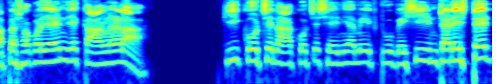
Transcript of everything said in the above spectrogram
আপনারা সকলে জানেন যে কাংলারা কি করছে, না করছে, সেই নিয়ে আমি একটু বেশি ইন্টারেস্টেড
